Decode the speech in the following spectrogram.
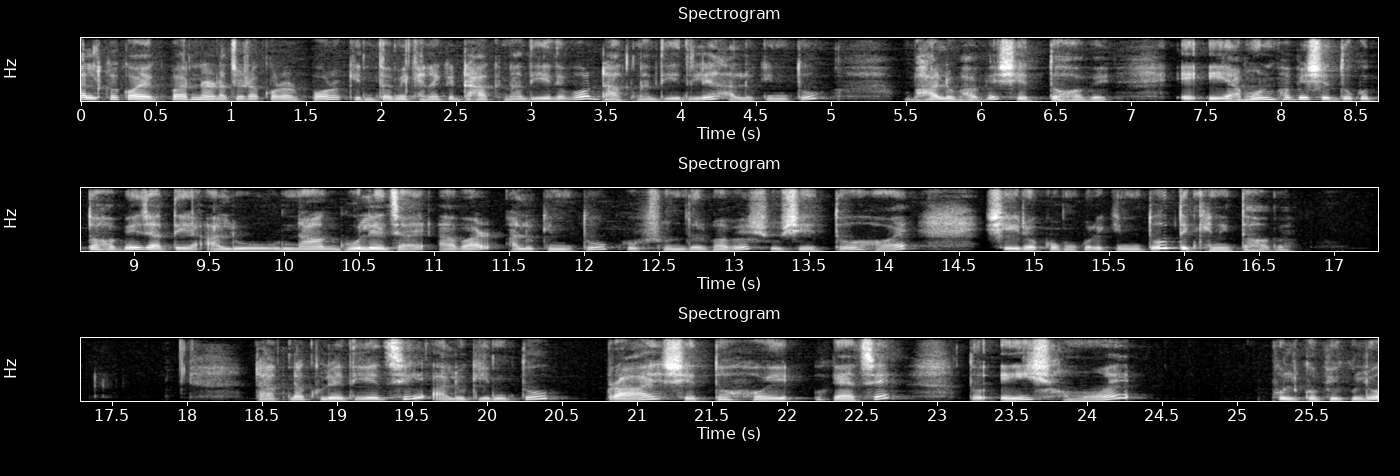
হালকা কয়েকবার নাড়াচাড়া করার পর কিন্তু আমি এখানে ঢাকনা দিয়ে দেবো। ঢাকনা দিয়ে দিলে আলু কিন্তু ভালোভাবে সেদ্ধ হবে। এমনভাবে সেদ্ধ করতে হবে যাতে আলু না গলে যায়। আবার আলু কিন্তু খুব সুন্দরভাবে সুসেদ্ধ হয়। সেই রকম করে কিন্তু দেখে নিতে হবে। ঢাকনা খুলে দিয়েছি। আলু কিন্তু প্রায় সেদ্ধ হয়ে গেছে। তো এই সময় ফুলকপিগুলো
